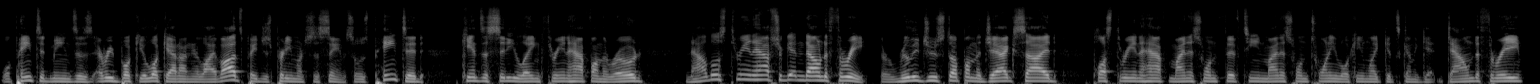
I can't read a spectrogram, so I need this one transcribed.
What painted means is every book you look at on your live odds page is pretty much the same. So it was painted Kansas City laying three and a half on the road. Now those three and a halfs are getting down to three. They're really juiced up on the Jag side, plus three and a half, minus 115, minus 120, looking like it's going to get down to three.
